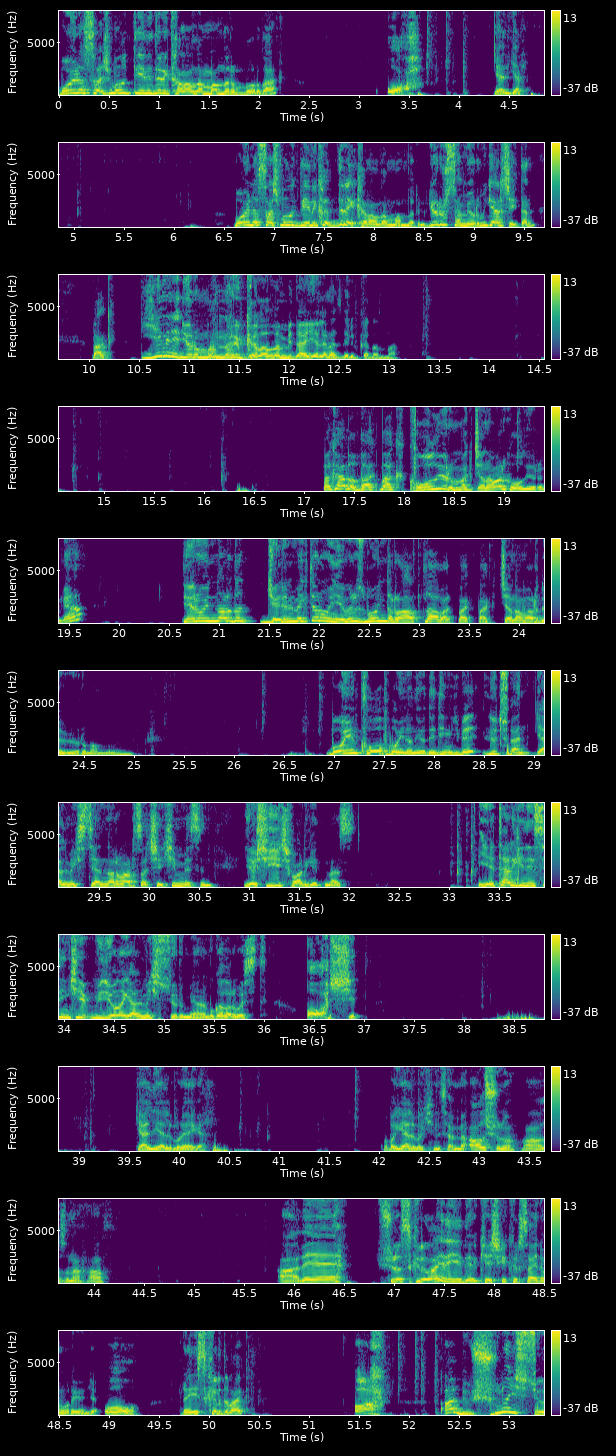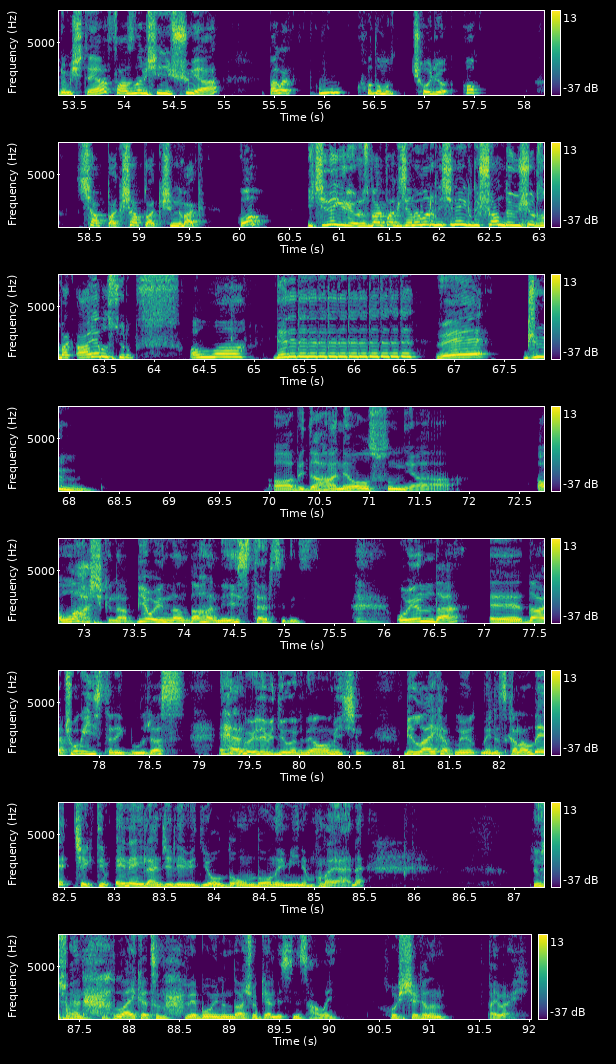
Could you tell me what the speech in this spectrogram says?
Bu saçmalık diye direkt kanaldan banlarım bu arada. Oh. Gel gel. Bu oyuna saçmalık diyeni ka- direkt kanaldan banlarım. Görürsem yorumu gerçekten. Bak yemin ediyorum banlarım kanaldan bir daha gelemez benim kanalıma. Bak abi bak bak kovalıyorum bak canavar kovalıyorum ya. Diğer oyunlarda gerilmekten oynayamıyoruz. Bu oyunda rahatlığa bak bak bak canavar dövüyorum amına. Bu oyun co-op oynanıyor dediğim gibi. Lütfen gelmek isteyenler varsa çekinmesin. Yaşı hiç fark etmez. Yeter ki desin ki videona gelmek istiyorum yani. Bu kadar basit. Oh shit. Gel gel buraya gel. Baba gel bakayım sen bir. Al şunu ağzına al. Abi. Şurası kırılaydı iyiydi. Keşke kırsaydım orayı önce. Oo. Reis kırdı bak. Oh. Abi şunu istiyorum işte ya. Fazla bir şey değil. Şu ya. Bak bak. Kodumuz çocuğu. Hop. Şaplak şaplak. Şimdi bak. Hop. İçine giriyoruz. Bak bak canavarın içine girdik. Şu an dövüşüyoruz. Bak A'ya basıyorum. Allah. De de de de de de de de de de de. Ve güm. Abi daha ne olsun ya. Allah aşkına bir oyundan daha ne istersiniz? Oyunda e, daha çok easter egg bulacağız. Eğer böyle videoların devamı için bir like atmayı unutmayınız. Kanalda çektiğim en eğlenceli video oldu. Onda on eminim buna yani. Lütfen like atın ve bu oyunun daha çok gelmesini sağlayın. Hoşçakalın. Bay bay.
